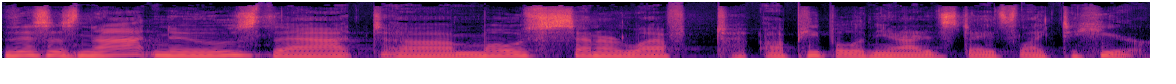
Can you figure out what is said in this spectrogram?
This is not news that uh, most center left uh, people in the United States like to hear.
